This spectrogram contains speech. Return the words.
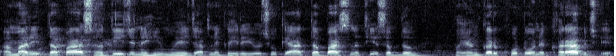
અમારી તપાસ હતી જ નહીં. હું એ જ આપને કહી રહ્યો છું કે આ તપાસ નથી. એ શબ્દ ભયંકર, ખોટો અને ખરાબ છે.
